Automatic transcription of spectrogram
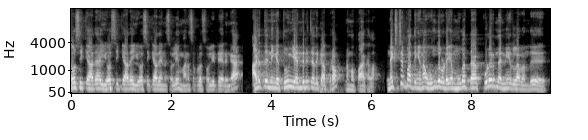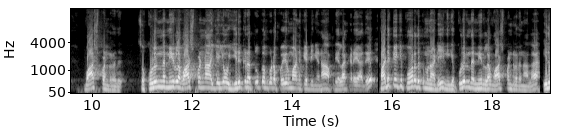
யோசிக்காத யோசிக்காத யோசிக்காதன்னு சொல்லி மனசுக்குள்ள சொல்லிட்டே இருங்க. அடுத்து நீங்க தூங்கி எந்திரிச்சதுக்கு அப்புறம் நம்ம பார்க்கலாம். நெக்ஸ்ட் பாத்தீங்கன்னா உங்களுடைய முகத்தை குளிர்ந்த நீர்ல வந்து வாஷ் பண்றது. சோ குளிர்ந்த நீர்ல வாஷ் பண்ணா ஐயோ இருக்கிற தூக்கம் கூட போயிருமான்னு கேட்டீங்கன்னா அப்படியெல்லாம் கிடையாது. படுக்கைக்கு போறதுக்கு முன்னாடி நீங்க குளிர்ந்த நீர்ல வாஷ் பண்றதுனால இது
